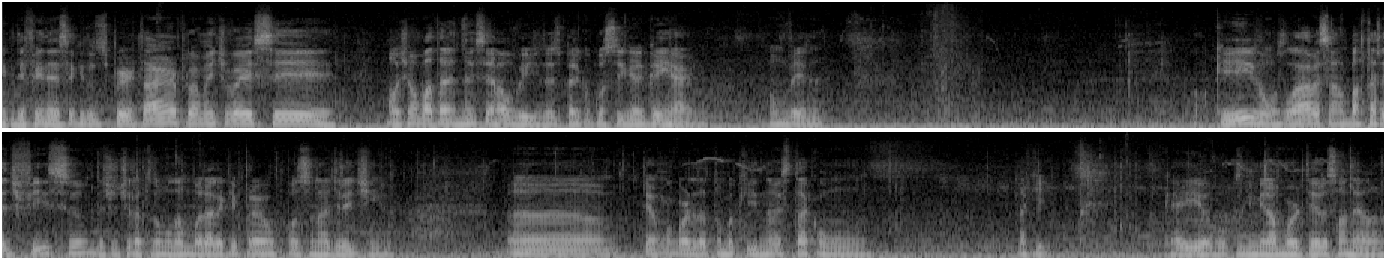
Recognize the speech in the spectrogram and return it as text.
ter que defender esse aqui do despertar. Provavelmente vai ser a última batalha antes de encerrar o vídeo. Então eu espero que eu consiga ganhar. Vamos ver, né? Ok, vamos lá. Vai ser uma batalha difícil. Deixa eu tirar todo mundo da muralha aqui pra eu posicionar direitinho. Ahn, tem alguma guarda da tumba que não está com... Aqui. Que aí eu vou conseguir mirar o morteiro só nela.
